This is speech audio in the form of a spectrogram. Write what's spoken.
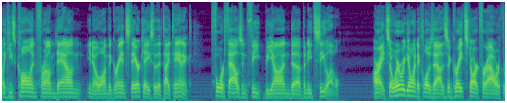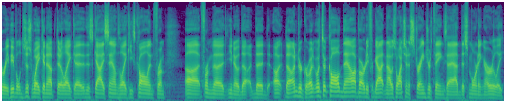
like he's calling from down, you know, on the grand staircase of the Titanic, four thousand feet beyond uh, beneath sea level. All right, so where are we going to close out? This is a great start for hour three. People just waking up. They're like, uh, this guy sounds like he's calling from uh, from the you know the the uh, the underground. What's it called now? I've already forgotten. I was watching a Stranger Things ad this morning early.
